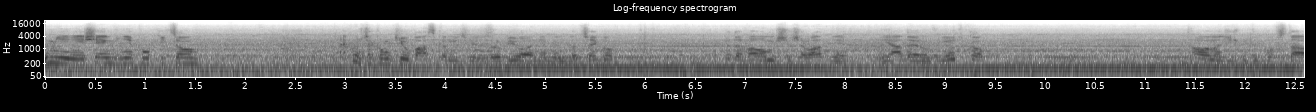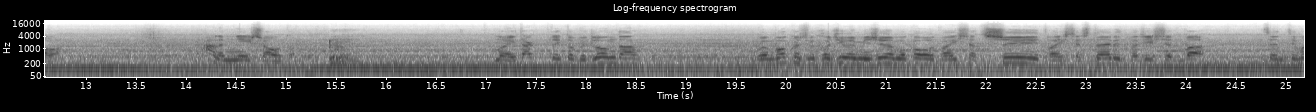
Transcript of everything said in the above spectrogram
u mnie nie sięgnie póki co. Jakąś taką kiełbaskę mi się zrobiła, nie wiem dlaczego. Wydawało mi się, że ładnie jadę równiutko. A ona gdzieś mi tu powstała. Ale mniejsza o to. No i tak tutaj to wygląda. Głębokość wychodziłem, mierzyłem około 23, 24, 22 cm.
